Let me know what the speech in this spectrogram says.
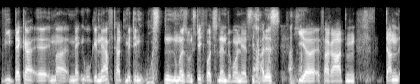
wie Becker äh, immer McEnroe genervt hat mit dem Husten, nur mal so ein Stichwort zu nennen. Wir wollen jetzt nicht alles hier äh, verraten. Dann äh,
